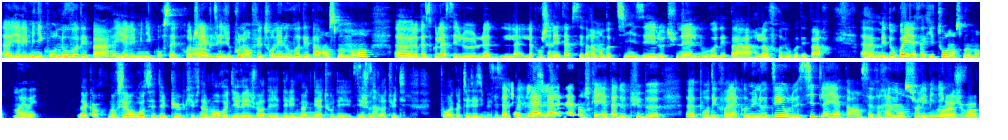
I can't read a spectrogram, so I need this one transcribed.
Il y a les mini-cours nouveaux départ et il y a les mini-cours Side Project. Ah et du coup, là, on fait tourner nouveau départ en ce moment, euh, parce que là, c'est le, la, prochaine étape, c'est vraiment d'optimiser le tunnel nouveau départ, l'offre nouveau départ. Euh, mais donc, ouais, il y a ça qui tourne en ce moment. Ouais, ouais. D'accord. Donc, c'est en gros, c'est des pubs qui finalement redirigent vers des, lignes magnètes ou des, choses gratuites pour récolter des emails. C'est ça. là, là, là, en tout cas, il n'y a pas de pub euh, pour découvrir la communauté ou le site. Là, il n'y a pas. Hein. C'est vraiment sur les mini. Ouais, je vois.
